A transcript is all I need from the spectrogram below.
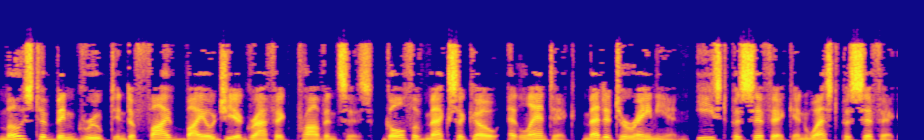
Most have been grouped into five biogeographic provinces, Gulf of Mexico, Atlantic, Mediterranean, East Pacific and West Pacific,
